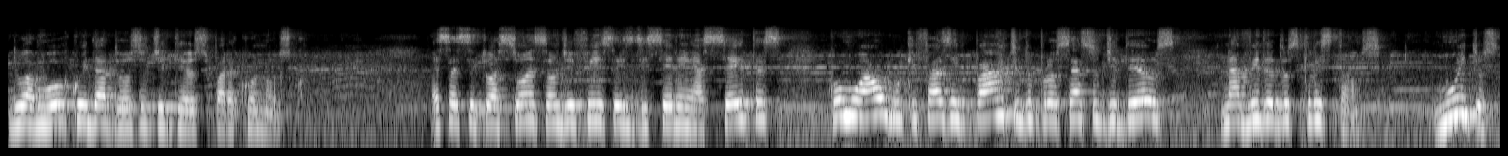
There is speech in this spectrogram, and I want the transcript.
do amor cuidadoso de Deus para conosco. Essas situações são difíceis de serem aceitas como algo que fazem parte do processo de Deus na vida dos cristãos. Muitos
